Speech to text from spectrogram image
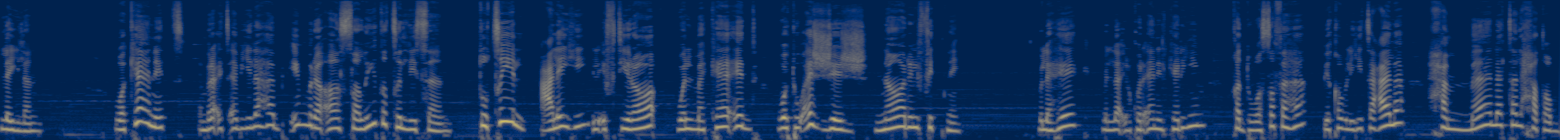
ليلا. وكانت امرأة أبي لهب امرأة سليطة اللسان تطيل عليه الافتراء والمكائد وتؤجج نار الفتنة. ولهيك بنلاقي القرآن الكريم قد وصفها بقوله تعالى حمالة الحطب.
